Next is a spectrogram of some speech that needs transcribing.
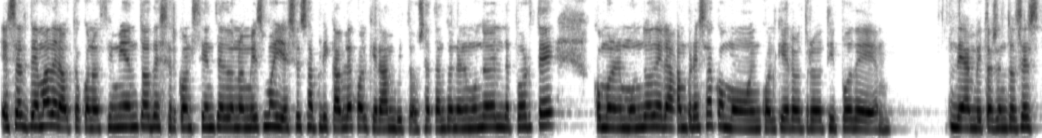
es el tema del autoconocimiento, de ser consciente de uno mismo y eso es aplicable a cualquier ámbito, o sea, tanto en el mundo del deporte como en el mundo de la empresa como en cualquier otro tipo de, de ámbitos. Entonces,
